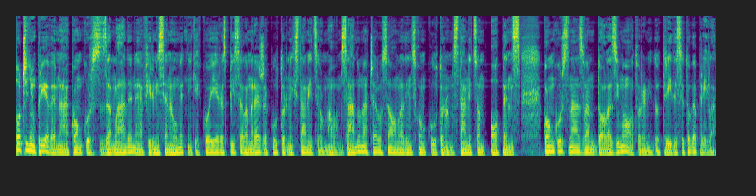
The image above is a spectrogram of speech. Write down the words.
Počinju prijave na konkurs za mlade neafirmisane umetnike koji je raspisala mreža kulturnih stanica u Novom Sadu na čelu sa omladinskom kulturnom stanicom Opens. Konkurs nazvan Dolazimo otvoreni do 30. aprila.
